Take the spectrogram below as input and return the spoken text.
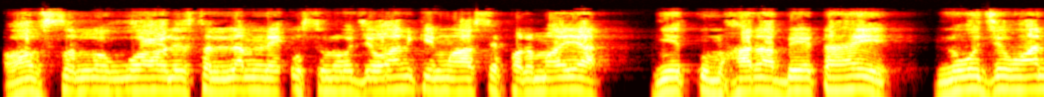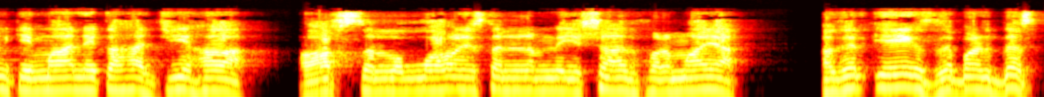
آپ صلی اللہ علیہ وسلم نے اس نوجوان کی ماں سے فرمایا، یہ تمہارا بیٹا ہے؟ نوجوان کی ماں نے کہا جی ہاں۔ آپ صلی اللہ علیہ وسلم نے ارشاد فرمایا، اگر ایک زبردست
